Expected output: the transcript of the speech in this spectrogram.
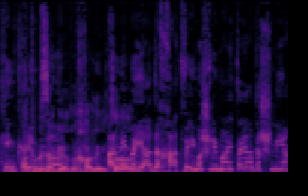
King Crimson. את מנגנת בחליל צד? אני ביד אחת, והיא משלימה את היד השנייה.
